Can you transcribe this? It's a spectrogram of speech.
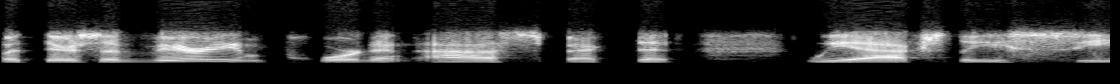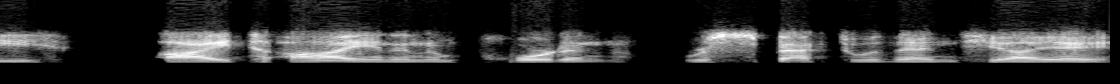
But there's a very important aspect that we actually see eye to eye in an important respect with NTIA.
